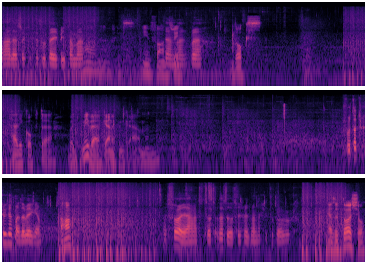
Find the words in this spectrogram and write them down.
Á, de csak itt közben beépítem már. Harden Office. Infantry. Docks. Helikopter. Vagy mivel kell nekünk elmenni? Futatjuk őket majd a végén. Aha, Ez följel, mert te, te, te tudod, hogy hogy mennek itt a dolgok. ja, az utolsó?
